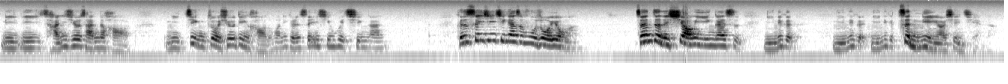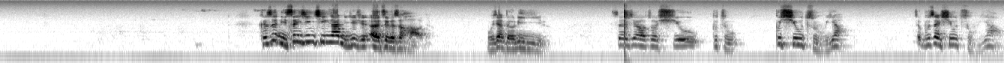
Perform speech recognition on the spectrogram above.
你你禅修禅的好，你静坐修定好的话，你可能身心会清安。可是身心清安是副作用啊，真正的效益应该是你那个、你那个、你那个正念要现前了。可是你身心清安，你就觉得呃这个是好的，我这样得利益了，这叫做修不足，不修主要，这不在修主要，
